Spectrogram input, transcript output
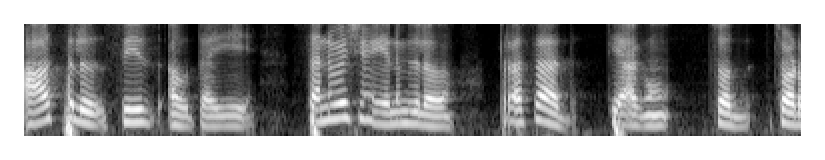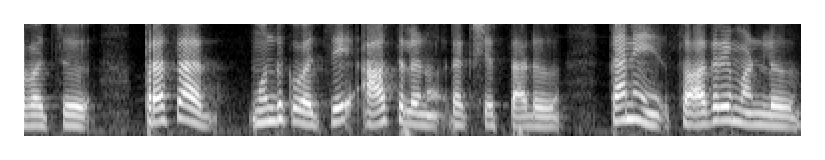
ఆస్తులు సీజ్ అవుతాయి. సన్నివేశం ఎనిమిదిలో ప్రసాద్ త్యాగం చూ చూడవచ్చు. ప్రసాద్ ముందుకు వచ్చి ఆస్తులను రక్షిస్తాడు. కానీ సోదరిమణులు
